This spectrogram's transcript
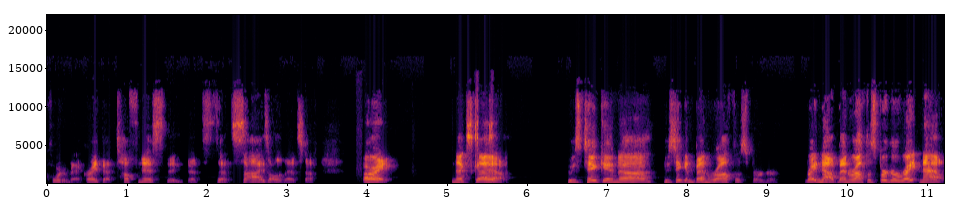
quarterback, right? That toughness, that that's that size, all of that stuff. All right, next guy up. Who's taking uh Who's taking Ben Roethlisberger right now? Ben Roethlisberger right now,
